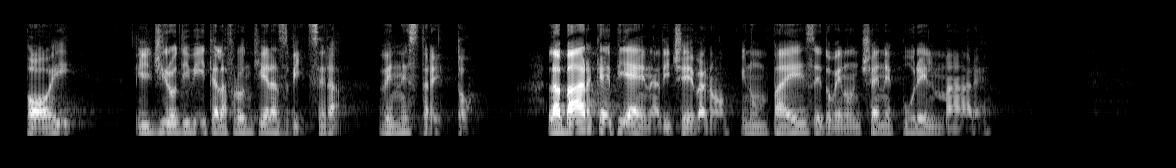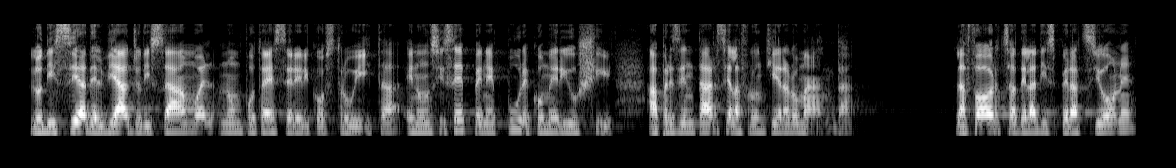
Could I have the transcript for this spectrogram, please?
Poi il giro di vita alla frontiera svizzera venne stretto. La barca è piena, dicevano, in un paese dove non c'è neppure il mare. L'odissea del viaggio di Samuel non poté essere ricostruita e non si seppe neppure come riuscì a presentarsi alla frontiera romanda. La forza della disperazione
